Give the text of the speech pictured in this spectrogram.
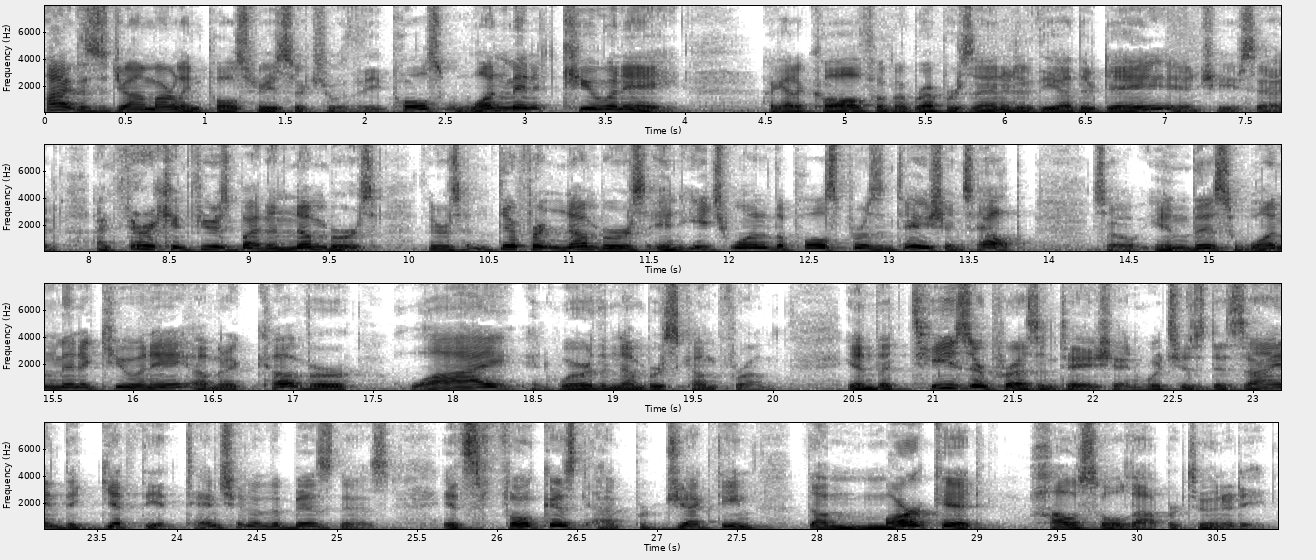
Hi, this is John Marling, Pulse Research with the Pulse 1 Minute Q&A. I got a call from a representative the other day and she said, "I'm very confused by the numbers. There's different numbers in each one of the Pulse presentations. Help." So, in this 1 minute Q&A, I'm going to cover why and where the numbers come from. In the teaser presentation, which is designed to get the attention of the business, it's focused on projecting the market household opportunity.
